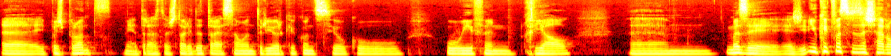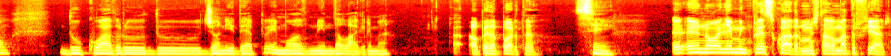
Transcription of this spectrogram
Ah, e depois, pronto, entra a história da traição anterior que aconteceu com o, o Ethan real. Ahm, mas é, é giro. E o que é que vocês acharam do quadro do Johnny Depp em modo Menino da Lágrima? Ao pé da porta. Sim. Eu, eu não olhei muito para esse quadro, mas estava-me a atrofiar.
